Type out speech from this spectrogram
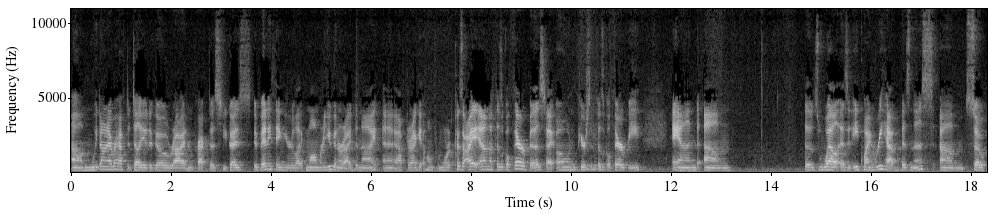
Um, we don't ever have to tell you to go ride and practice. You guys, if anything, you're like, Mom, are you going to ride tonight? And after I get home from work, because I am a physical therapist, I own Pearson Mm-hmm. Physical Therapy, and um, as well as an equine rehab business. Um, so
